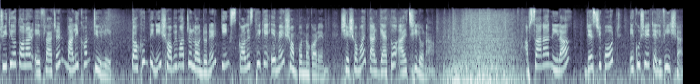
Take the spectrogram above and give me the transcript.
তৃতীয় তলার এই ফ্ল্যাটের মালিক হন টিউলিপ। তখন তিনি সবেমাত্র লন্ডনের কিংস কলেজ থেকে এম এ সম্পন্ন করেন। সে সময় তার জ্ঞাত আয় ছিল না। Afsana Nila, desk report, Ekushey television.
